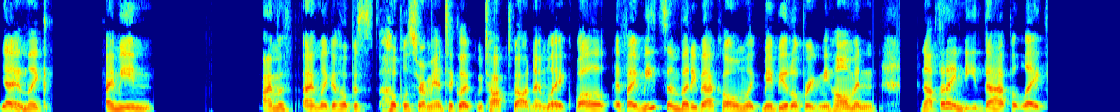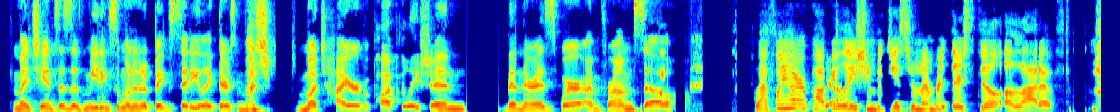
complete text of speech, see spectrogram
Yeah, and like, I mean, I'm a I'm like a hopeless hopeless romantic, like we talked about, and I'm like, well, if I meet somebody back home, like maybe it'll bring me home, and not that I need that, but like my chances of meeting someone in a big city, like there's much much higher of a population than there is where I'm from, so Definitely higher population, but just remember there's still a lot of,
